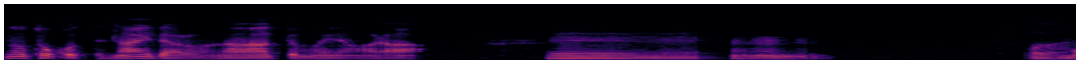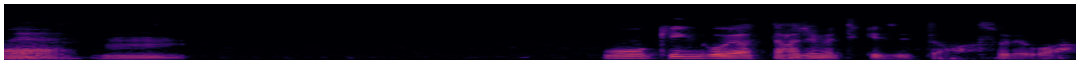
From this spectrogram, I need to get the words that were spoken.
のとこってないだろうなって思いながら、うん。うん。そうだもう、ね。うん。ウォーキングをやって初めて気づいたわ、それは。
